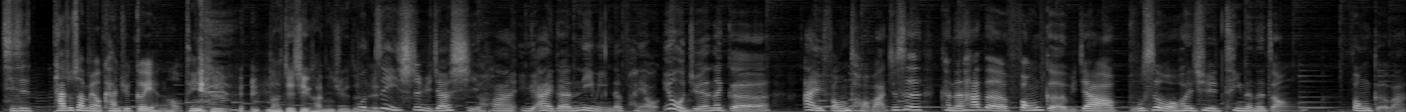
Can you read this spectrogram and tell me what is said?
其实他就算没有看剧，歌也很好听。是，那杰西卡你觉得？我自己是比较喜欢《雨爱》跟《匿名的朋友》，因为我觉得那个。嗯爱风头吧，就是可能他的风格比较不是我会去听的那种风格吧。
